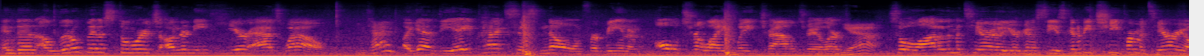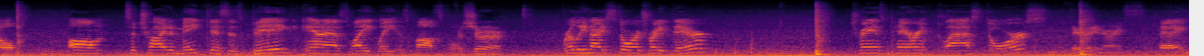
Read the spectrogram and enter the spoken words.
And then a little bit of storage underneath here as well. Okay. Again, the Apex is known for being an ultra lightweight travel trailer. Yeah. So a lot of the material you're gonna see is gonna be cheaper material um, to try to make this as big and as lightweight as possible. For sure. Really nice storage right there. Transparent glass doors. Very nice. Okay.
